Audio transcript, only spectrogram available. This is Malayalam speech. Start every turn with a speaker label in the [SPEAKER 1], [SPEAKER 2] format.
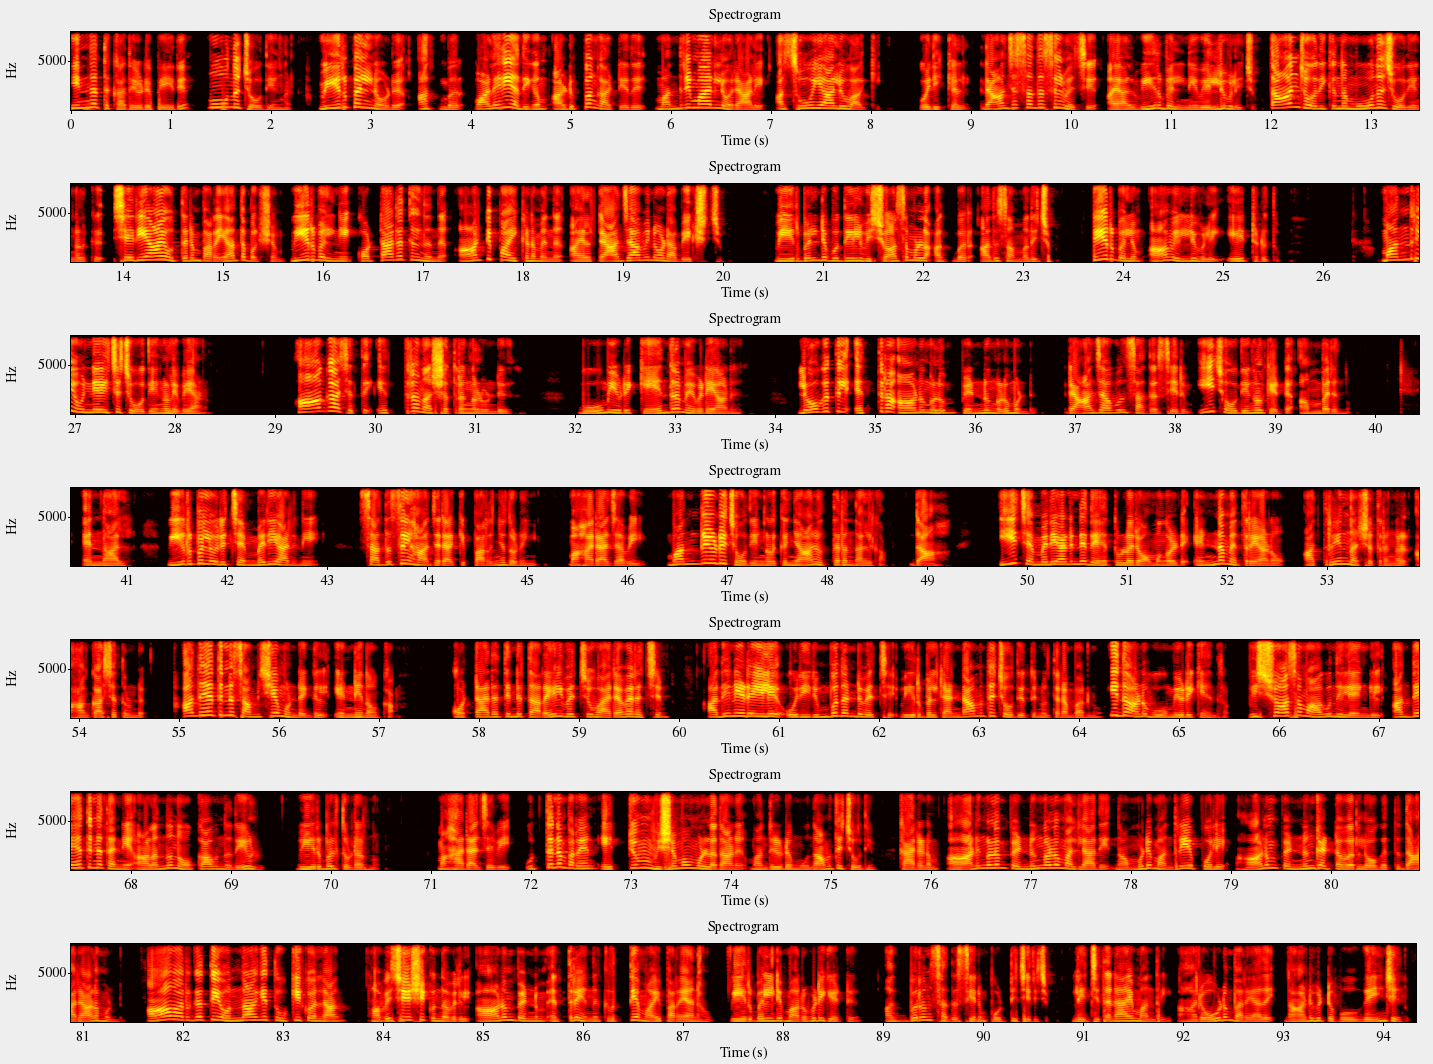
[SPEAKER 1] ഇന്നത്തെ കഥയുടെ പേര് മൂന്ന് ചോദ്യങ്ങൾ. വീർബലിനോട് അക്ബർ വളരെയധികം അടുപ്പം കാട്ടിയത് മന്ത്രിമാരിൽ ഒരാളെ അസൂയാലുവാക്കി. ഒരിക്കൽ രാജസദസ്സിൽ വെച്ച് അയാൾ വീർബലിനെ വെല്ലുവിളിച്ചു. താൻ ചോദിക്കുന്ന മൂന്ന് ചോദ്യങ്ങൾക്ക് ശരിയായ ഉത്തരം പറയാത്ത പക്ഷം വീർബലിനെ കൊട്ടാരത്തിൽ നിന്ന് ആട്ടിപ്പായിക്കണമെന്ന് അയാൾ രാജാവിനോട് അപേക്ഷിച്ചു. വീർബലിന്റെ ബുദ്ധിയിൽ വിശ്വാസമുള്ള അക്ബർ അത് സമ്മതിച്ചു. വീർബലും ആ വെല്ലുവിളി ഏറ്റെടുത്തു. മന്ത്രി ഉന്നയിച്ച ചോദ്യങ്ങൾ ഇവയാണ്. ആകാശത്ത് എത്ര നക്ഷത്രങ്ങളുണ്ട്? ഭൂമിയുടെ കേന്ദ്രം എവിടെയാണ്? ലോകത്തിൽ എത്ര ആണുങ്ങളും പെണ്ണുങ്ങളുമുണ്ട്? രാജാവും സദസ്യരും ഈ ചോദ്യങ്ങൾ കേട്ട് അമ്പരന്നു. എന്നാൽ വീർബൽ ഒരു ചെമ്മരിയാടിനെ സദസ്സിൽ ഹാജരാക്കി പറഞ്ഞു തുടങ്ങി. മഹാരാജാവേ മന്ത്രിയുടെ ചോദ്യങ്ങൾക്ക് ഞാൻ ഉത്തരം നൽകാം. ദാ ഈ ചെമ്മരിയാടിന്റെ ദേഹത്തുള്ള രോമങ്ങളുടെ എണ്ണം എത്രയാണോ അത്രയും നക്ഷത്രങ്ങൾ ആകാശത്തുണ്ട്. അദ്ദേഹത്തിന് സംശയമുണ്ടെങ്കിൽ എണ്ണി നോക്കാം. കൊട്ടാരത്തിന്റെ തറയിൽ വെച്ചു വരവരച്ച് അതിനിടയിലെ ഒരു ഇരുമ്പ് ദണ്ട് വെച്ച് വീർബൽ രണ്ടാമത്തെ ചോദ്യത്തിന് ഉത്തരം പറഞ്ഞു. ഇതാണ് ഭൂമിയുടെ കേന്ദ്രം. വിശ്വാസമാകുന്നില്ലെങ്കിൽ അദ്ദേഹത്തിന് തന്നെ അളന്നു നോക്കാവുന്നതേയുള്ളൂ വീർബൽ തുടർന്നു. മഹാരാജവി ഉത്തരം പറയാൻ ഏറ്റവും വിഷമമുള്ളതാണ് മന്ത്രിയുടെ മൂന്നാമത്തെ ചോദ്യം. കാരണം ആണുങ്ങളും പെണ്ണുങ്ങളും അല്ലാതെ നമ്മുടെ മന്ത്രിയെപ്പോലെ ആണും പെണ്ണും കെട്ടവർ ലോകത്ത് ധാരാളമുണ്ട്. ആ വർഗത്തെ ഒന്നാകെ തൂക്കിക്കൊല്ലാൻ അവശേഷിക്കുന്നവരിൽ ആണും പെണ്ണും എത്രയെന്ന് കൃത്യമായി പറയാനാവും. ബീർബലിന്റെ മറുപടി കേട്ട് അക്ബറും സദസ്യരും പൊട്ടിച്ചിരിച്ചു. ലജ്ജിതനായ മന്ത്രി ആരോടും പറയാതെ നാടുവിട്ടു പോവുകയും ചെയ്തു.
